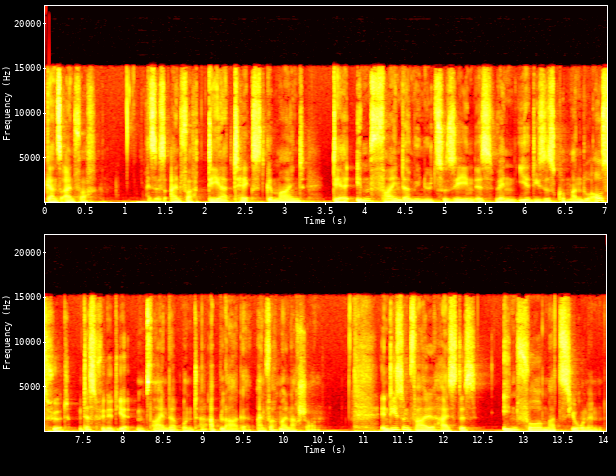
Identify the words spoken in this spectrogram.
Ganz einfach. Es ist einfach der Text gemeint, der im Finder-Menü zu sehen ist, wenn ihr dieses Kommando ausführt. Und das findet ihr im Finder unter Ablage. Einfach mal nachschauen. In diesem Fall heißt es Informationen.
